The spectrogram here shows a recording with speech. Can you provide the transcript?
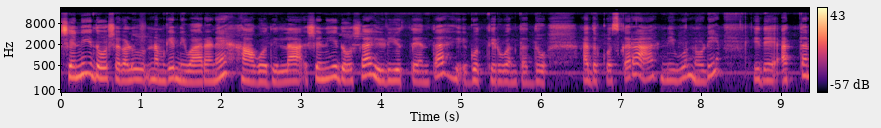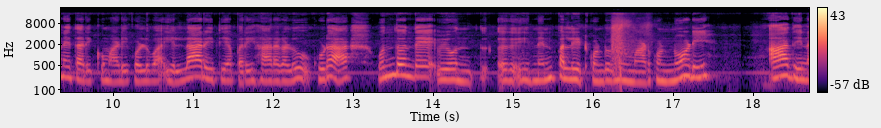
ಶನಿ ದೋಷಗಳು ನಮಗೆ ನಿವಾರಣೆ ಆಗೋದಿಲ್ಲ. ಶನಿ ದೋಷ ಹಿಡಿಯುತ್ತೆ ಅಂತ ಗೊತ್ತಿರುವಂಥದ್ದು ಅದಕ್ಕೋಸ್ಕರ ನೀವು ನೋಡಿ, ಇದೇ ಹತ್ತನೇ ತಾರೀಕು ಮಾಡಿಕೊಳ್ಳುವ ಎಲ್ಲ ರೀತಿಯ ಪರಿಹಾರಗಳು ಕೂಡ ಒಂದೊಂದೇ ಒಂದು ನೆನಪಲ್ಲಿ ಇಟ್ಕೊಂಡು ನೀವು ಮಾಡ್ಕೊಂಡು ನೋಡಿ. ಆ ದಿನ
